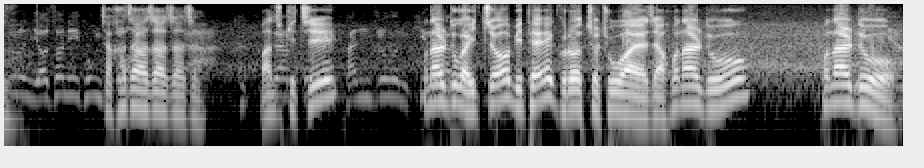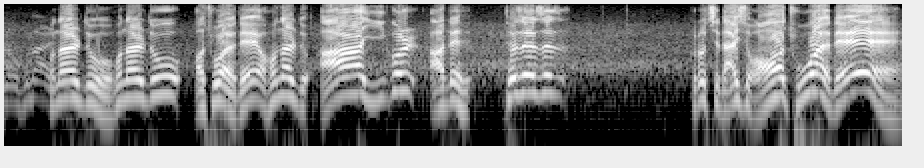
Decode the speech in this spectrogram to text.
선수는 여전히 동점. 자, 가자, 가자, 가자, 가자. 만족했지? 반중은 호날두가 있죠 밑에 그렇죠 좋아요 자 호날두 호날두 호날두. 호날두 호날두. 아 좋아요. 네 호날두. 아 이걸 아네. 됐어 됐어. 그렇지 나이스. 아 좋아요. 네.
